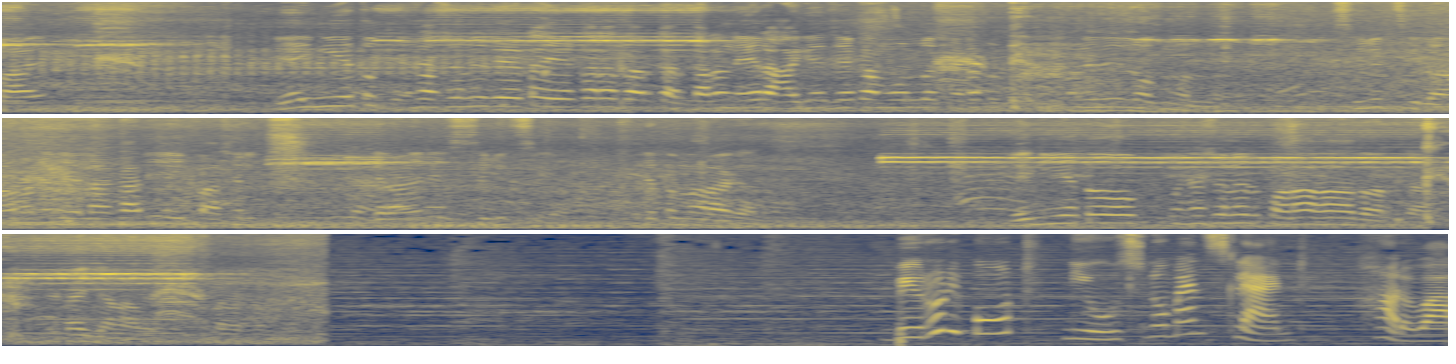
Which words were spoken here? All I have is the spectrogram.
পায়। এই নিয়ে তো প্রশাসনের এটা এ করা দরকার, কারণ এর আগে যেটা মরলো সেটা তো প্রশাসনেরই লোক মরলো। সিভিক ছিল, আমাদের এলাকারই এই পাশের গ্রামেরই সিভিক ছিল, সে তো মারা গেল। এই নিয়ে তো প্রশাসনের করা হওয়া দরকার, এটাই জানাব। Bureau report news no man's land Haroa.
